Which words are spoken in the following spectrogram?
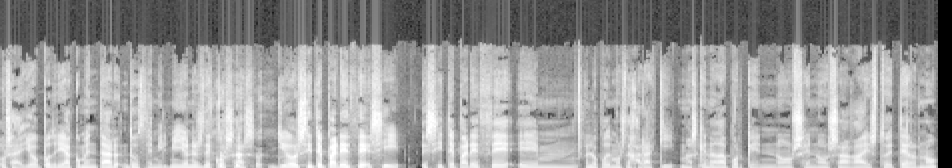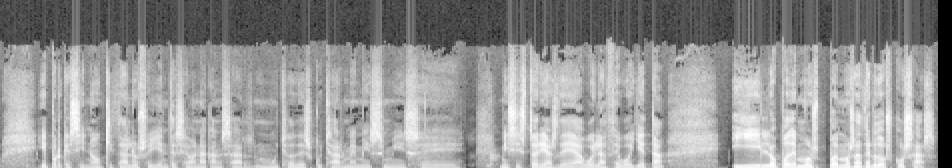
o sea, yo podría comentar 12.000 millones de cosas. Yo, si te parece, sí, si te parece, em, lo podemos dejar aquí, más que nada porque no se nos haga esto eterno y porque si no, quizá los oyentes se van a cansar mucho de escucharme mis, mis, eh, mis historias de abuela cebolleta. Y lo podemos, podemos hacer dos cosas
